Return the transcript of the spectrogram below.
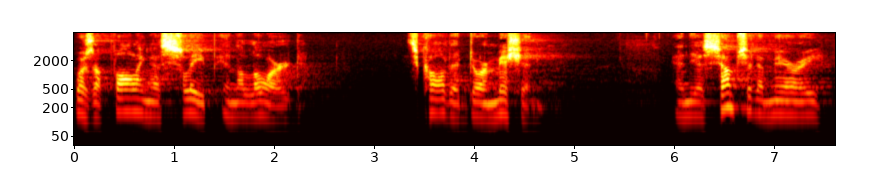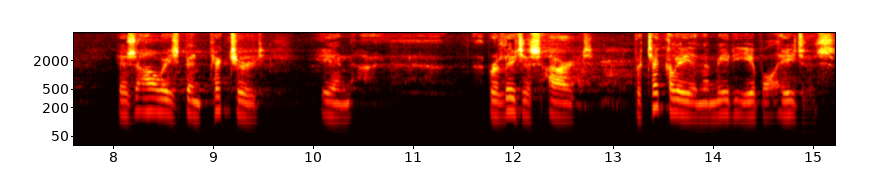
was a falling asleep in the Lord. It's called a dormition. And the Assumption of Mary has always been pictured in religious art, particularly in the medieval ages.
